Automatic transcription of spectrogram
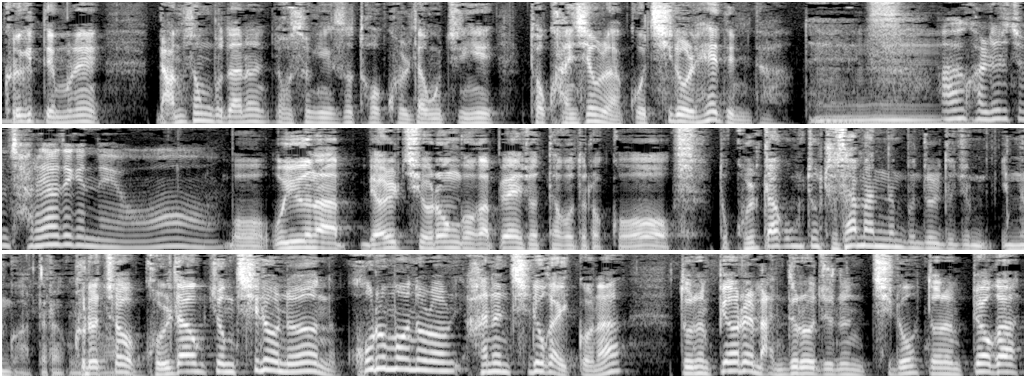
그렇기 때문에 남성보다는 여성에서 더 골다공증이 더 관심을 갖고 치료를 해야 됩니다. 아유, 관리를 좀 잘해야 되겠네요. 뭐, 우유나 멸치 이런 거가 뼈에 좋다고 들었고, 또 골다공증 주사 맞는 분들도 좀 있는 것 같더라고요. 그렇죠. 골다공증 치료는 호르몬으로 하는 치료가 있거나 또는 뼈를 만들어주는 치료 또는 뼈가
